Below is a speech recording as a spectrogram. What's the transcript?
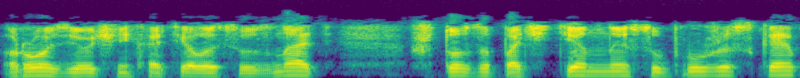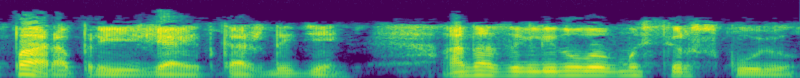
Розе очень хотелось узнать, что за почтенная супружеская пара приезжает каждый день. Она заглянула в мастерскую,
